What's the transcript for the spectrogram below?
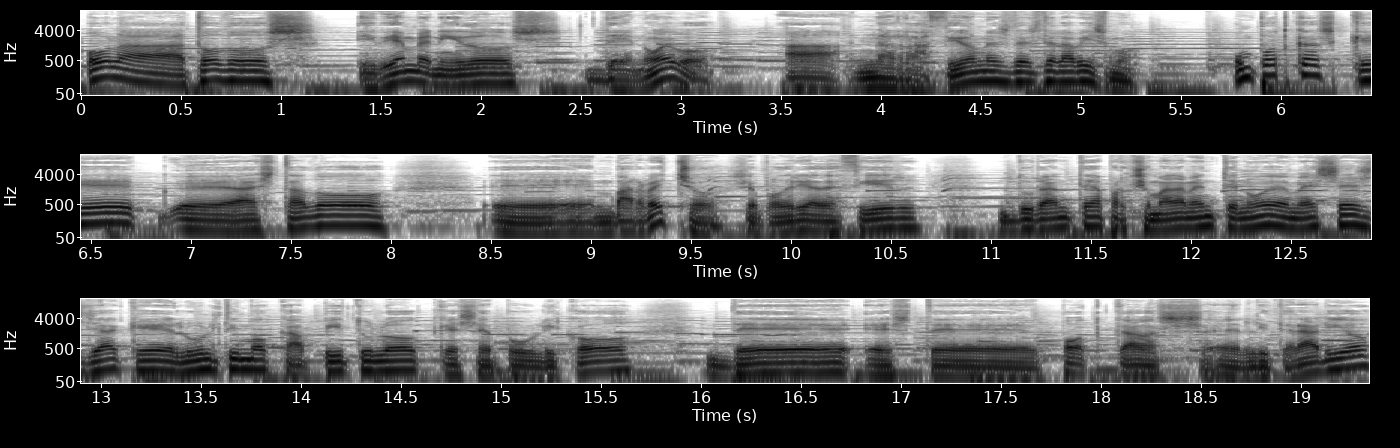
Hola a todos y bienvenidos de nuevo a Narraciones desde el abismo. Un podcast que eh, ha estado eh, en barbecho, se podría decir, durante aproximadamente nueve meses, ya que el último capítulo que se publicó de este podcast eh, literario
